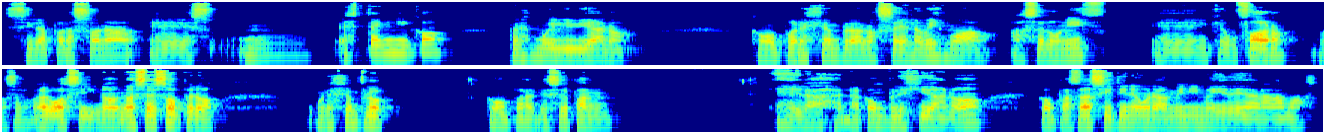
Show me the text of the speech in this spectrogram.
si la persona es, es técnico, pero es muy liviano. Como por ejemplo, no sé, es lo mismo hacer un if eh, que un for, no sé, algo así, no, no es eso, pero un ejemplo como para que sepan eh, la, complejidad, ¿no? Como pasar si tiene una mínima idea nada más.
